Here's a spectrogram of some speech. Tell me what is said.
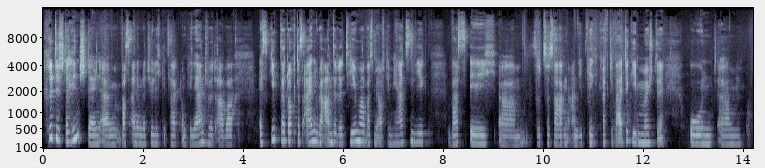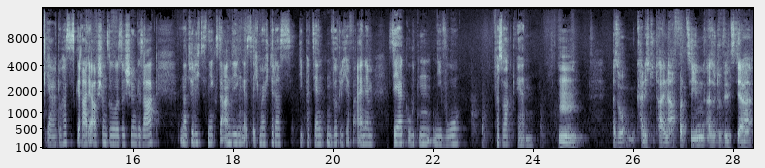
kritisch dahinstellen, ähm, was einem natürlich gezeigt und gelernt wird, aber es gibt da doch das eine oder andere Thema, was mir auf dem Herzen liegt, was ich ähm, sozusagen an die Pflegekräfte weitergeben möchte. Und ähm, ja, du hast es gerade auch schon so, so schön gesagt natürlich das nächste Anliegen ist, ich möchte, dass die Patienten wirklich auf einem sehr guten Niveau versorgt werden. Hm. Also kann ich total nachvollziehen. Also du willst ja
